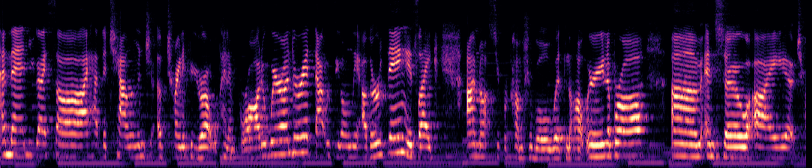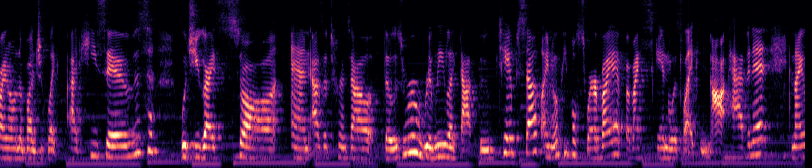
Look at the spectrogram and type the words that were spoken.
And then you guys saw I had the challenge of trying to figure out what kind of bra to wear under it. That was the only other thing It's like, I'm not super comfortable with not wearing a bra. Um, and so I tried on a bunch of like adhesives, which you guys saw. And as it turns out, those were really like that boob tape stuff. I know people swear by it, but my skin was like not having it. And I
